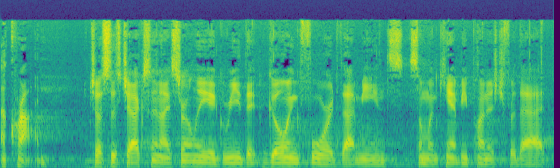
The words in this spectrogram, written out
a crime. Justice Jackson, I certainly agree that going forward, that means someone can't be punished for that.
